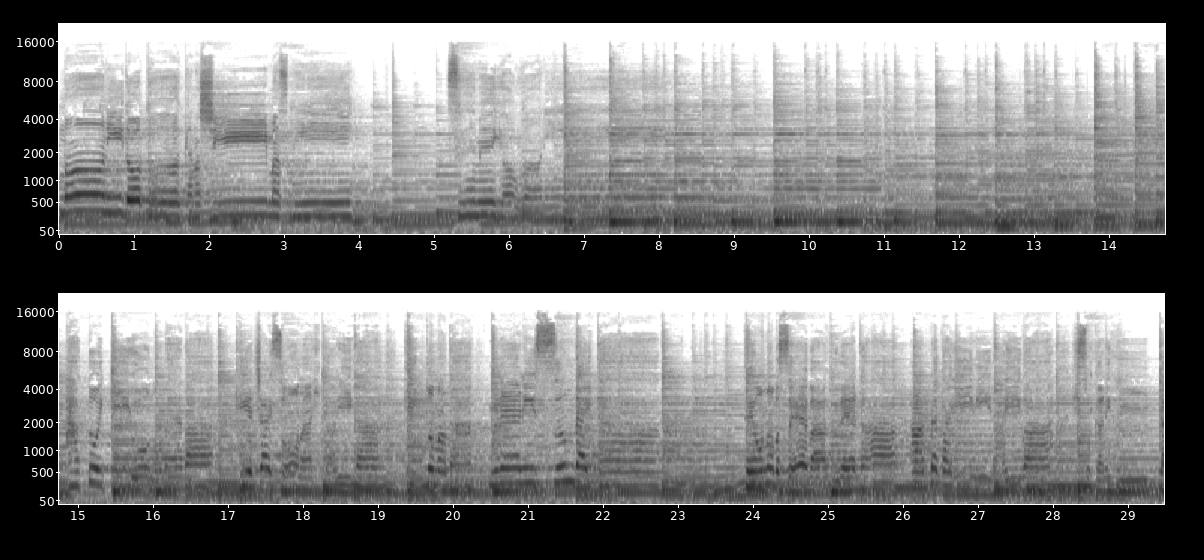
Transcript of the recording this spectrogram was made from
もう二度と悲しいすに住むように。はっと息を飲めば消えちゃいそうな光がきっとまだ胸にすんでいた。手を伸ばせば触れた。あったかい未来は密かに降った。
